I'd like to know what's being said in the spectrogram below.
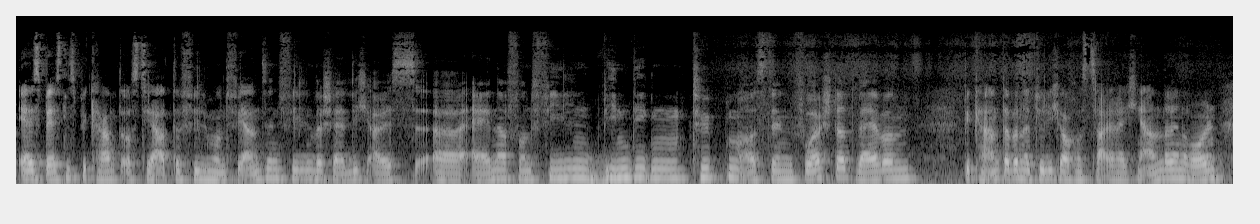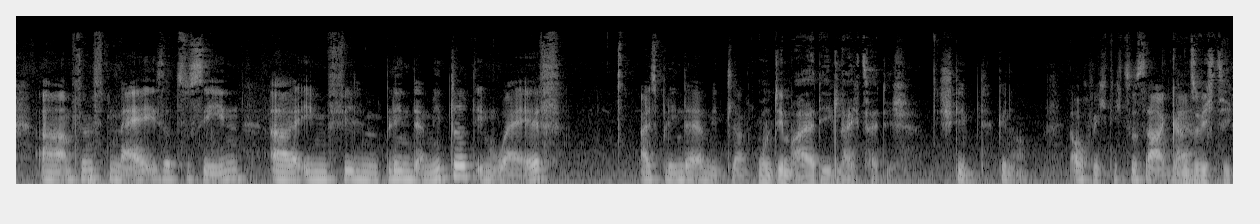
Er ist bestens bekannt aus Theater, Film und Fernsehen, vielen wahrscheinlich als äh, einer von vielen windigen Typen aus den Vorstadtweibern bekannt, aber natürlich auch aus zahlreichen anderen Rollen. Äh, am 5. Mai ist er zu sehen äh, im Film Blind ermittelt, im ORF, als blinder Ermittler. Und im ARD gleichzeitig. Stimmt, genau. Auch wichtig zu sagen. Ganz ja. wichtig.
